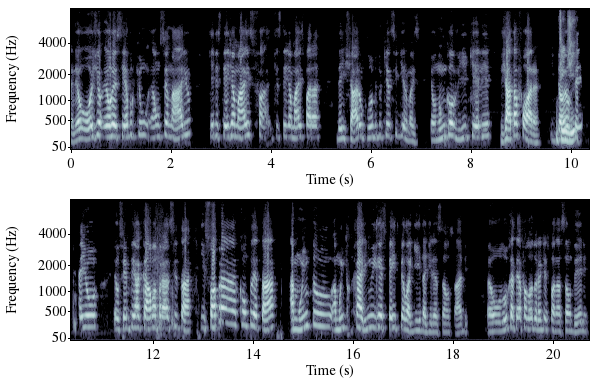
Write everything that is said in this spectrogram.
Entendeu? Hoje eu recebo que um, é um cenário que ele esteja mais que esteja mais para deixar o clube do que a seguir, mas eu nunca ouvi que ele já está fora. Então eu sempre, tenho, eu sempre tenho a calma para citar. E só para completar, há muito, há muito carinho e respeito pelo Aguirre da direção, sabe? O Luca até falou durante a explanação dele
